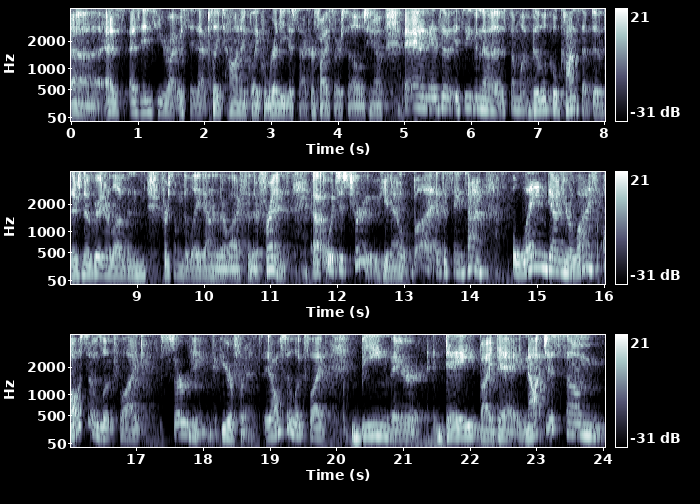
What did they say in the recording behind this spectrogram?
uh, as as N.T. Wright would say that platonic like ready to sacrifice ourselves, you know. And it's a it's even a somewhat biblical concept of there's no greater love than for someone to lay down their life for their friends, uh, which is true, you know. But at the same time, laying down your life also looks like serving your friends. It also looks like being there day by day, not just some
